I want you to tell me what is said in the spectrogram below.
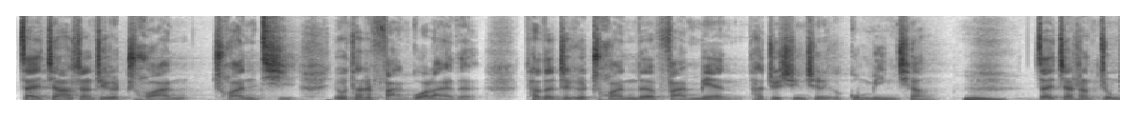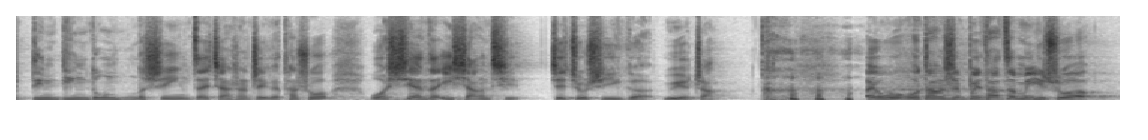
再加上这个船船体，因为它是反过来的，它的这个船的反面，它就形成了一个共鸣腔。嗯，再加上这种叮叮咚咚的声音，再加上这个，他说，我现在一想起，这就是一个乐章。哎，我我当时被他这么一说，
